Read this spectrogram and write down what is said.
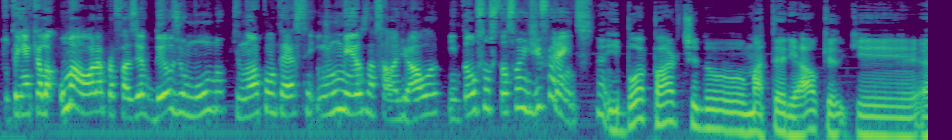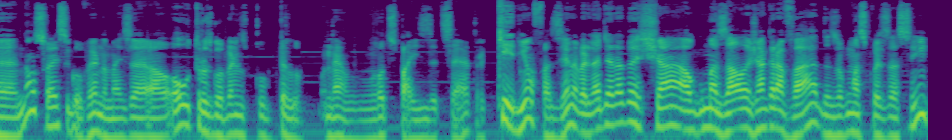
Tu tem aquela uma hora para fazer Deus e o mundo, que não acontece em um mês na sala de aula. Então são situações diferentes. É, e boa parte do material que, que é, não só esse governo, mas é, outros governos pelo né, em outros países, etc., queriam fazer, na verdade, era deixar algumas aulas já gravadas, algumas coisas assim,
